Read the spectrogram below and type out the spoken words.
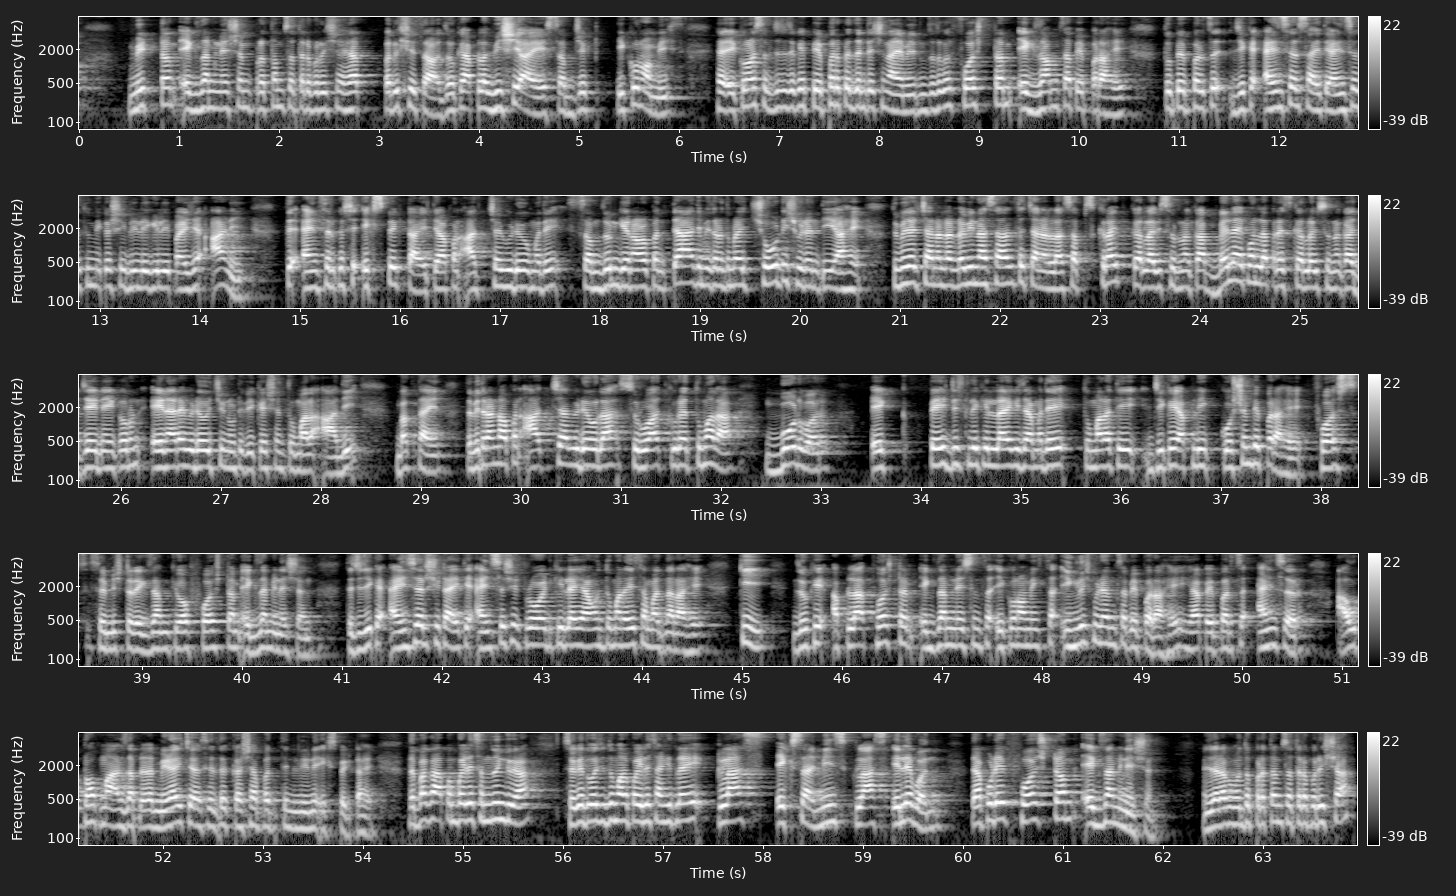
मिड टर्म एक्झामिनेशन प्रथम सत्र परीक्षा ह्या परीक्षेचा जो काही आपला विषय आहे सब्जेक्ट इकॉनॉमिक्स ह्या इकॉनॉमिक्स सब्जेक्टचं जे काही पेपर प्रेझेंटेशन आहे म्हणजे तुमचा जो काही फर्स्ट टर्म एक्झामचा पेपर आहे तो पेपरचं जे काही अँसर्स आहे ते अँसर तुम्ही कशी लिहिली गेली पाहिजे आणि ते अँसर कसे एक्सपेक्ट आहे ते आपण आजच्या व्हिडिओमध्ये समजून घेणार आहोत. पण त्याआधी मित्रांनो तुम्हाला एक छोटीशी विनंती आहे. तुम्ही जर चॅनलला नवीन असाल तर चॅनलला सबस्क्राईब करायला विसरू नका. बेल आयकॉनला प्रेस करायला विसरू नका. जेणेकरून येणाऱ्या व्हिडिओची नोटिफिकेशन तुम्हाला आधी बघता येईल तर मित्रांनो आपण आजच्या व्हिडिओला सुरुवात करूयात तुम्हाला बोर्डवर एक पेज डिस्प्ले केलेला आहे की ज्यामध्ये तुम्हाला ते जी काही आपली क्वेश्चन पेपर आहे फर्स्ट सेमिस्टर एक्झाम किंवा फर्स्ट टर्म एक्झामिनेशन त्याची जी काही अँसर शीट आहे ती अँसर शीट प्रोव्हाइड केली आहे यावरून तुम्हाला हे समजणार आहे की जो की आपला फर्स्ट टर्म एक्झामिनेशनचा इकॉनॉमिक्सचा इंग्लिश मिडियमचा पेपर आहे ह्या पेपरचं अँसर आउट ऑफ मार्क्स आपल्याला मिळायचे असेल तर कशा पद्धतीने लिहिणे एक्सपेक्ट आहे. तर बघा आपण पहिले समजून घेऊया. सगळ्यात वरती तुम्हाला पहिले सांगितलं आहे class X I means class eleven त्यापुढे फर्स्ट टर्म एक्झामिनेशन म्हणजे ज्याला आपण म्हणतो प्रथम सत्र परीक्षा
